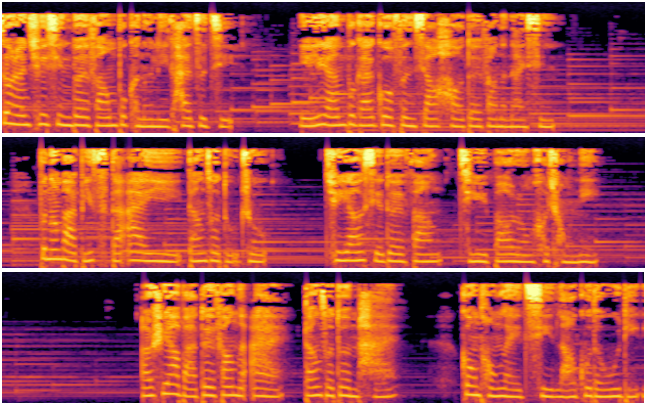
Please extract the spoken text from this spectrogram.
纵然确信对方不可能离开自己，也依然不该过分消耗对方的耐心。不能把彼此的爱意当作赌注，去要挟对方给予包容和宠溺，而是要把对方的爱当做盾牌，共同垒起牢固的屋顶，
